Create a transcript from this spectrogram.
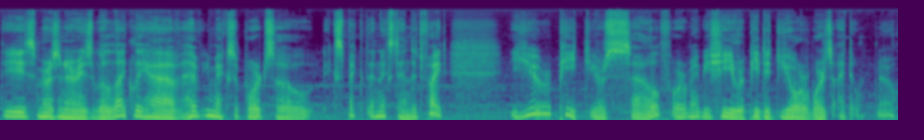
These mercenaries will likely have heavy mech support, so expect an extended fight. You repeat yourself, or maybe she repeated your words, I don't know.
